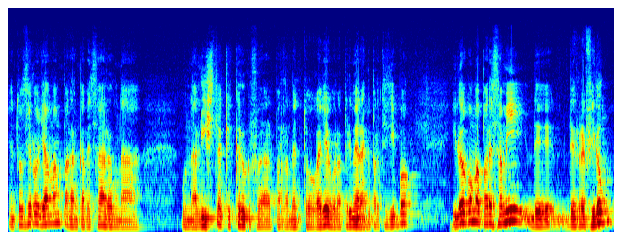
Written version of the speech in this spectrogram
Entonces lo llaman para encabezar una, una lista que creo que fue al Parlamento gallego, la primera en que participó, y luego me aparece a mí, de, refilón,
